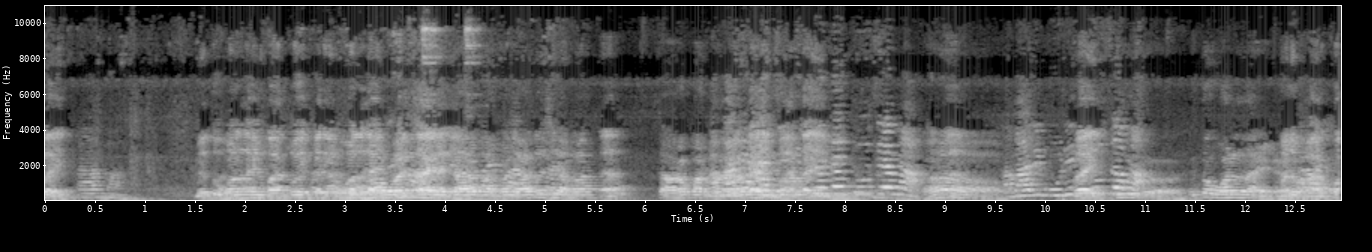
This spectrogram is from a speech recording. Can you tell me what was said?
ભાઈ? હા, મેં. તો ઓનલાઈન વાતો કરી ઓનલાઈન online. તારા પર તારો માતા. તું તું. મને પારખો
